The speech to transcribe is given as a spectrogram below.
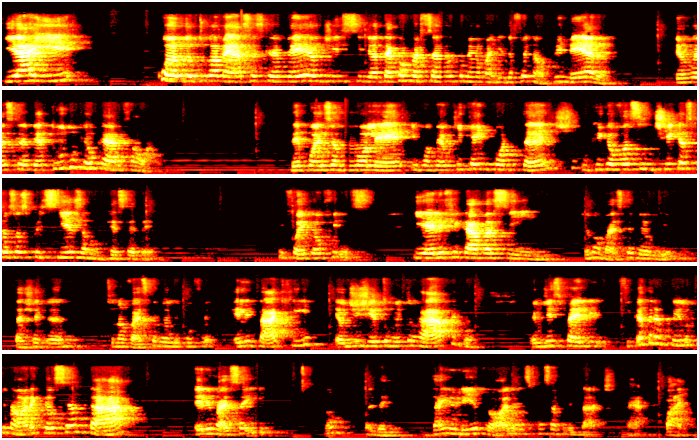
E aí, quando tu começa a escrever, eu disse, até conversando com meu marido, eu falei, não, primeiro eu vou escrever tudo o que eu quero falar. Depois eu vou ler e vou ver o que, que é importante, o que, que eu vou sentir que as pessoas precisam receber. E foi o que eu fiz. E ele ficava assim, tu não vai escrever o livro, tá chegando tu não vai escrever o livro. Ele tá aqui, eu digito muito rápido. Eu disse para ele, fica tranquilo que na hora que eu sentar, ele vai sair. Não, ele, tá aí o livro, olha a responsabilidade, né? Vai.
